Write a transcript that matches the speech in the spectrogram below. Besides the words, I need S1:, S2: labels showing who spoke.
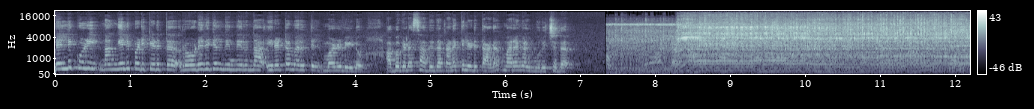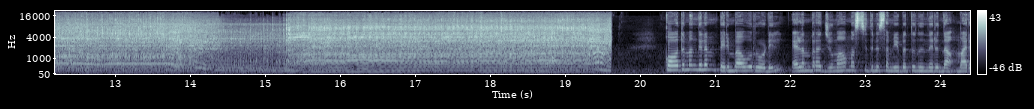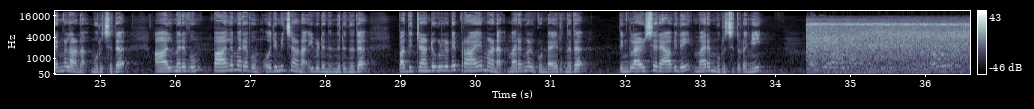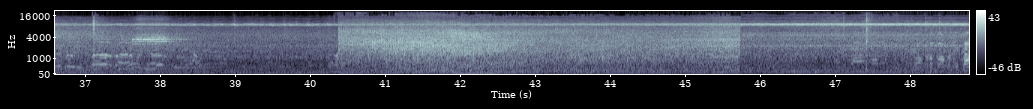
S1: നെല്ലിക്കുഴി നങ്ങേലിപ്പടിക്കടുത്ത് റോഡരികിൽ നിന്നിരുന്ന ഇരട്ടമരത്തിൽ മഴ വീണു. അപകട സാധ്യത കണക്കിലെടുത്താണ് മരങ്ങൾ മുറിച്ചത്.
S2: കോതമംഗലം പെരുമ്പാവൂർ റോഡിൽ എളമ്പ്ര ജുമാ മസ്ജിദിന് സമീപത്തു നിന്നിരുന്ന മരങ്ങളാണ് മുറിച്ചത്. ആൽമരവും പാലമരവും ഒരുമിച്ചാണ് ഇവിടെ നിന്നിരുന്നത്. പതിറ്റാണ്ടുകളുടെ പ്രായമാണ് മരങ്ങൾക്കുണ്ടായിരുന്നത്. തിങ്കളാഴ്ച രാവിലെ മരം മുറിച്ചു തുടങ്ങി.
